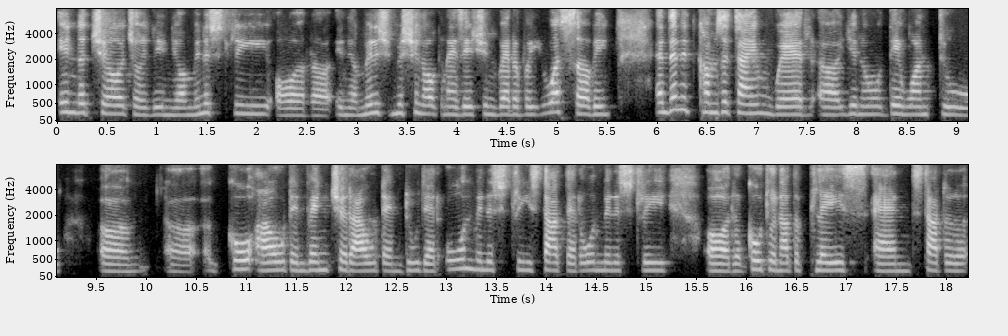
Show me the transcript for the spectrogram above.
in the church or in your ministry or in your mission organization wherever you are serving. And then it comes a time where uh, you know they want to um, uh, go out and venture out and do their own ministry, start their own ministry, or go to another place and start a,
